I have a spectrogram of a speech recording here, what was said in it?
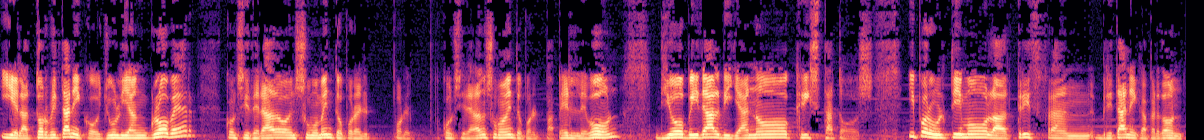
Y el actor británico Julian Glover, considerado en su momento por el, por el considerado en su momento por el papel de Bond, dio vida al villano Christatos. Y por último, la actriz fran británica, perdón,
